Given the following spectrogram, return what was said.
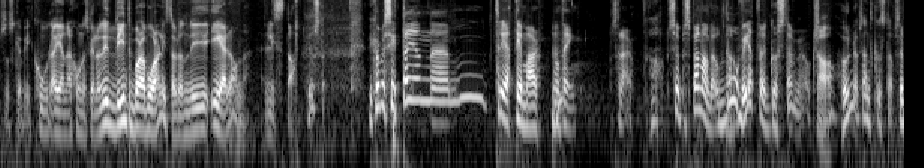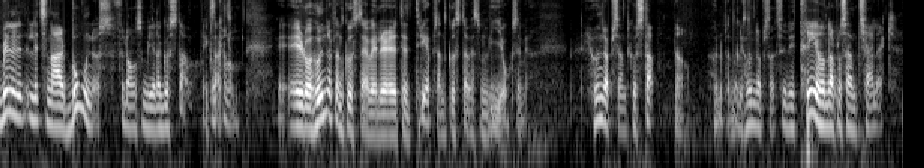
så ska vi kora generationens spel. Och det, det är inte bara vår lista, utan det är eran lista. Just det. Vi kommer sitta i en eh, tre timmar någonting. Sådär. Superspännande. Och då vet vi att Gustav är med också. Ja, 100% Gustav. Så det blir lite, lite sån här bonus för de som gillar Gustav. Exakt. de- Är det då 100% Gustav eller är det 33% Gustav som vi också är med? Det är 100% Gustav. Ja, 100% Och det är Gustav. 100%, så det är 300% kärlek.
